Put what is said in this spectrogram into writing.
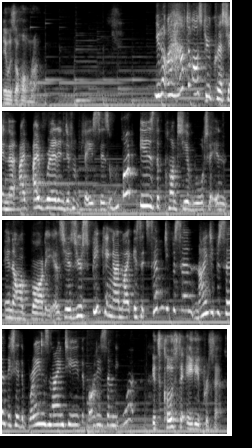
it was a home run. You know, I have to ask you a question that I've, I've, read in different places. What is the quantity of water in, in our body? As, as you're speaking, I'm like, is it 70%, 90%? They say the brain's 90, the body's 70. What? It's close to 80%.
